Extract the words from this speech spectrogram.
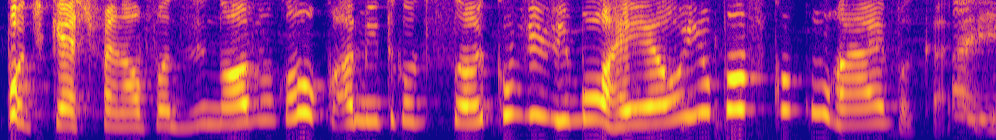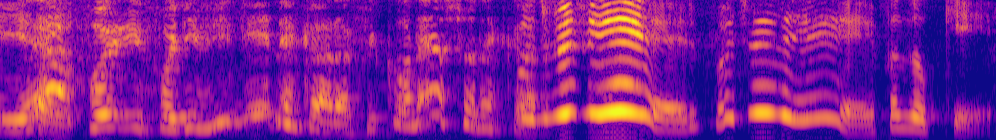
Podcast Final Fantasy IX, a minha introdução é que o Vivi morreu e o povo ficou com raiva, cara. Aí é, foi, e foi de Vivi, né, cara? Ficou nessa, né, Foi cara? de Vivi, ele foi de Vivi. Fazer o quê?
